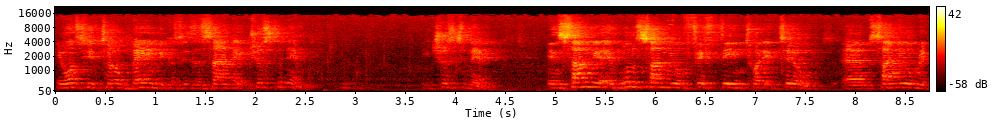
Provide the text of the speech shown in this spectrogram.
He wants you to obey Him because it's a sign that you trust in Him. You trust in Him. In Samuel, in 1 Samuel 15, 22, um, Samuel re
